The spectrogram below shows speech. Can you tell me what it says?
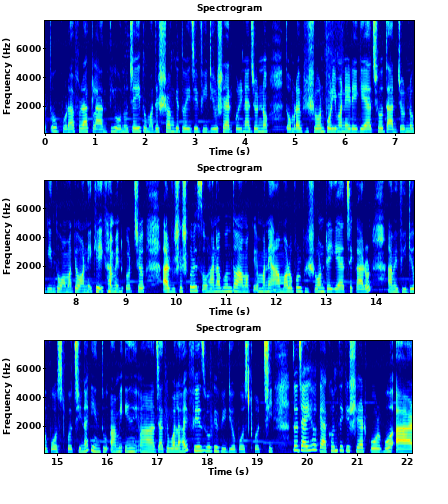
এত ঘোরাফেরা ক্লান্তি অনুযায়ী তোমাদের সঙ্গে তো এই যে ভিডিও শেয়ার করি না জন্য, তোমরা ভীষণ পরিমাণে রেগে আছো। তার জন্য কিন্তু আমাকে অনেকেই কমেন্ট করছ। আর বিশেষ করে সোহানা বোন তো আমাকে মানে আমার ওপর ভীষণ রেগে আছে কারণ আমি ভিডিও পোস্ট করছি না, কিন্তু আমি যাকে বলা হয় ফেসবুকে ভিডিও পোস্ট করছি। তো যাই হোক, এখন থেকে শেয়ার করব আর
